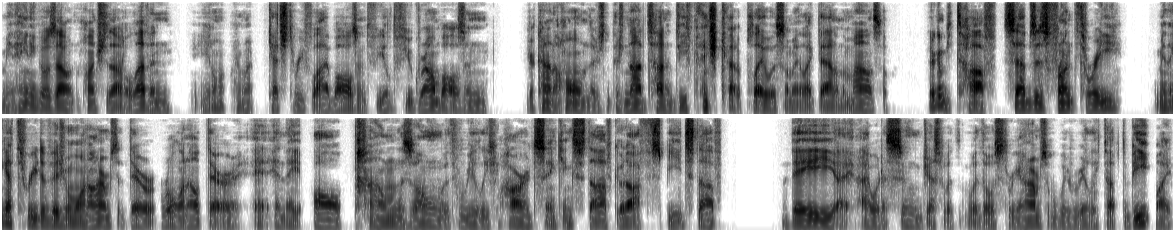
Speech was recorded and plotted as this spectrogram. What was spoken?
I mean, Heaney goes out and punches out eleven. You don't you might catch three fly balls and field a few ground balls, and you're kind of home. There's there's not a ton of defense you got to play with somebody like that on the mound. So they're going to be tough. Sebs' front three I mean, they got three Division One arms that they're rolling out there, and they all pound the zone with really hard sinking stuff, good off speed stuff. They, I, would assume, just with with those three arms, will be really tough to beat. I,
